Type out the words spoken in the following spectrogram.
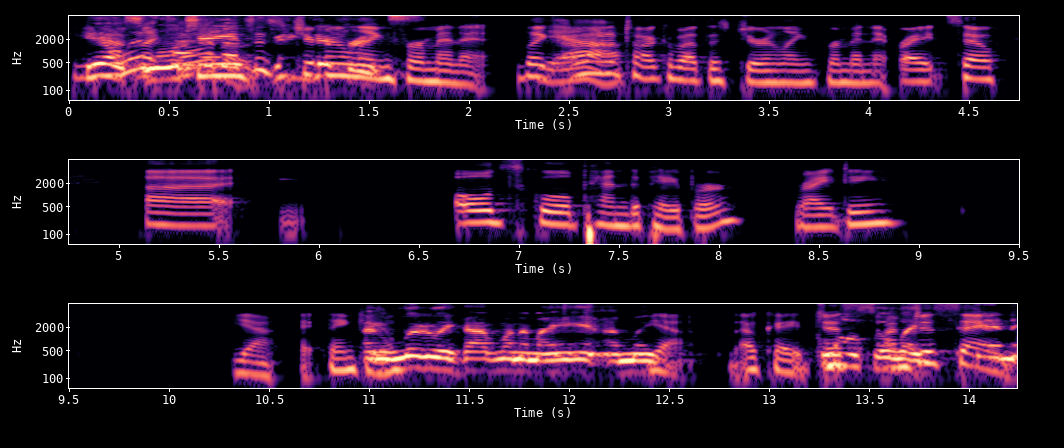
yeah, know, let's talk about this journaling difference. for a minute. Like yeah. I want to talk about this journaling for a minute, right? So uh old school pen to paper, right, D? Yeah, thank you. I literally have one in my hand. I'm like, yeah, okay. Just I'm, I'm like just saying,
